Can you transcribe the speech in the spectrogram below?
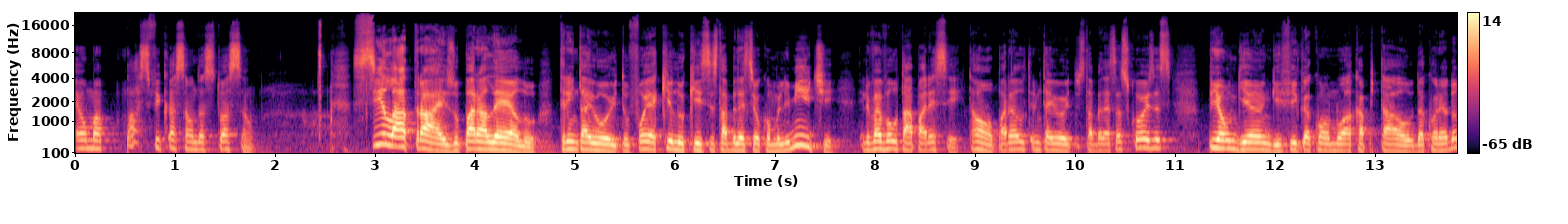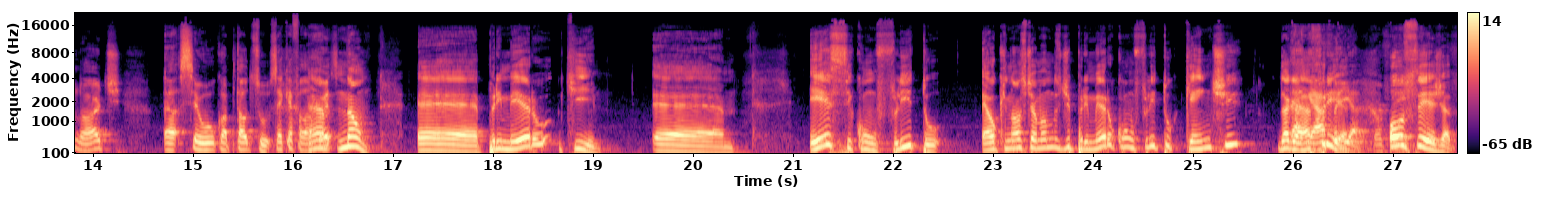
é uma pacificação da situação. Se lá atrás o paralelo 38 foi aquilo que se estabeleceu como limite, ele vai voltar a aparecer. Então, o paralelo 38 estabelece as coisas, Pyongyang fica como a capital da Coreia do Norte, uh, Seul, capital do Sul. Você quer falar é, coisa? Não. É, primeiro que é, esse conflito é o que nós chamamos de primeiro conflito quente da, da Guerra, Guerra, Fria. Fria. Ou seja,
